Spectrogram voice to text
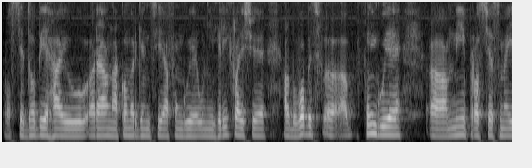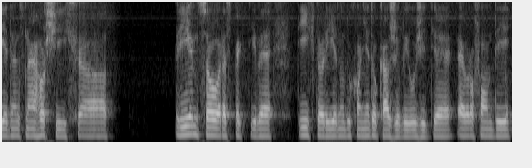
proste dobiehajú, reálna konvergencia funguje u nich rýchlejšie alebo vôbec e, funguje. My proste sme jeden z najhorších príjemcov, respektíve tých, ktorí jednoducho nedokážu využiť tie eurofondy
